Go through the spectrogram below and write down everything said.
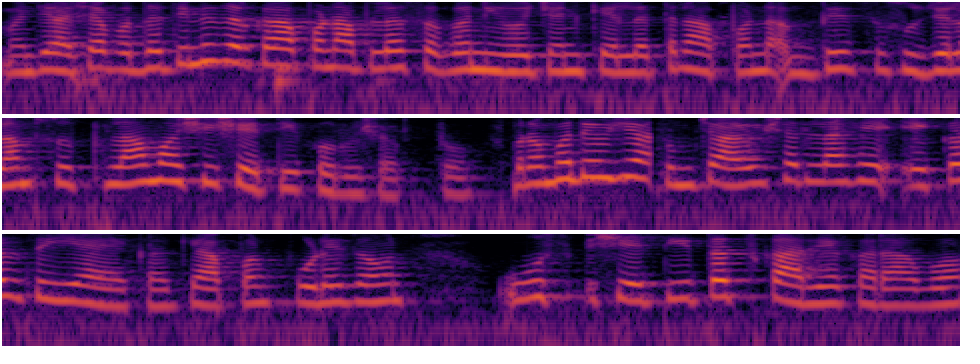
म्हणजे अशा पद्धतीने जर का आपण आपलं सगळं नियोजन केलं तर आपण अगदीच सुजलाम सुफलाम अशी शेती करू शकतो. ब्रह्मदेवजी तुमच्या आयुष्यातला हे एकच ध्येय आहे का की आपण पुढे जाऊन ऊस शेतीतच कार्य करावं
